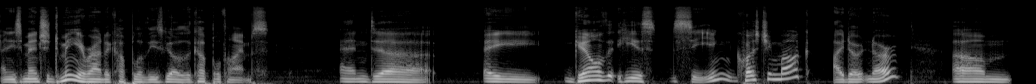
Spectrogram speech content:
and he's mentioned me around a couple of these girls a couple times, and uh a girl that he is seeing? Question mark. I don't know. Um,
